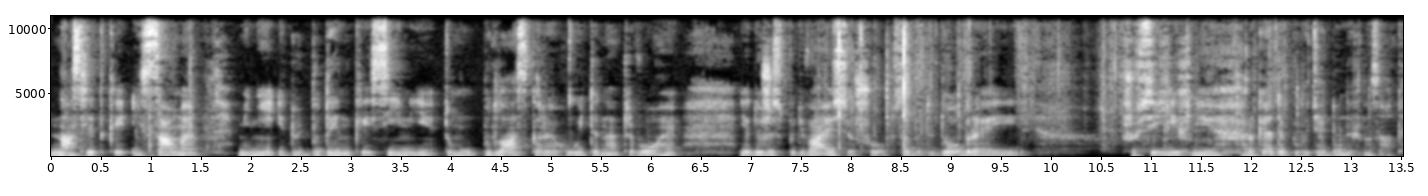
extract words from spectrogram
наслідки. І саме мені йдуть будинки, сім'ї. Тому, будь ласка, реагуйте на тривоги. Я дуже сподіваюся, що все буде добре і що всі їхні ракети полетять до них назад.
